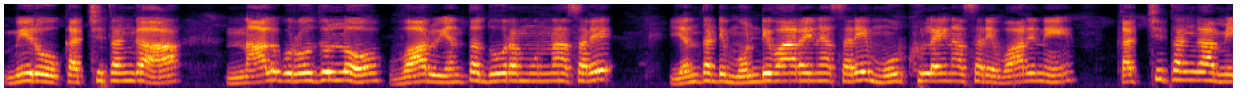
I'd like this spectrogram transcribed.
మీరు ఖచ్చితంగా నాలుగు రోజుల్లో వారు ఎంత దూరం ఉన్నా సరే ఎంతటి మొండివారైనా సరే మూర్ఖులైనా సరే వారిని ఖచ్చితంగా మీ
